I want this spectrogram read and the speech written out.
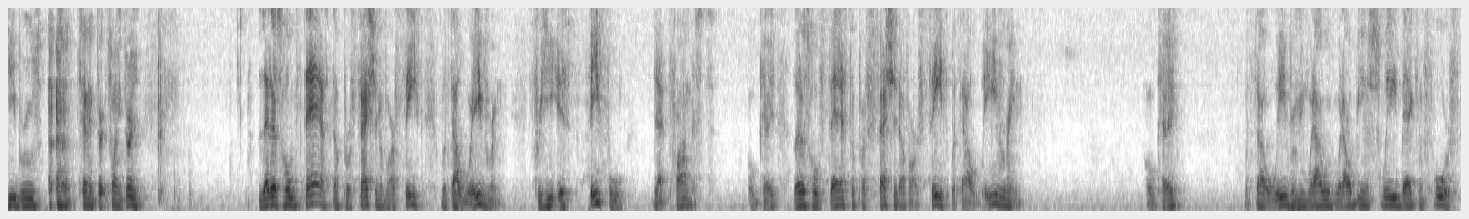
Hebrews 10 and 23. Let us hold fast the profession of our faith without wavering, for he is faithful that promised. Okay? Let us hold fast the profession of our faith without wavering. Okay? Without wavering, without, without being swayed back and forth,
